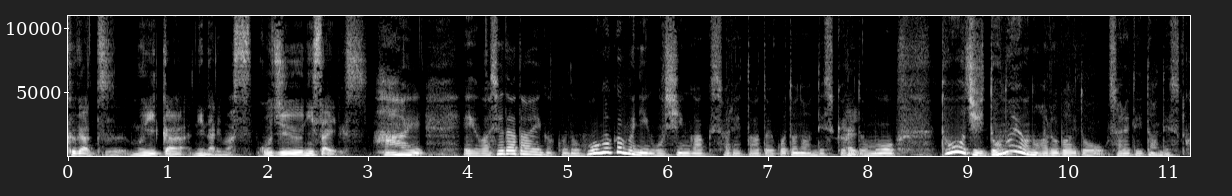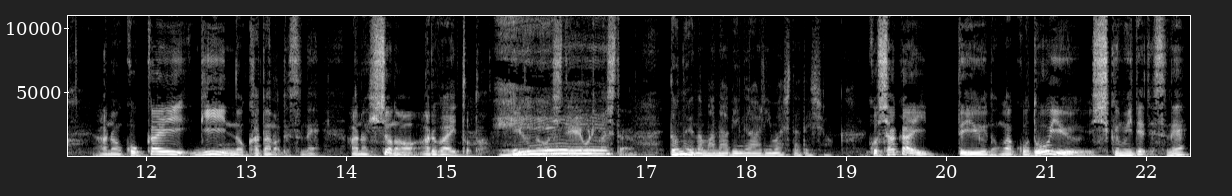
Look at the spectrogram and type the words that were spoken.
9月6日になります。52歳です。はい。えー、早稲田大学の法学部にご進学されたということなんですけれども、はい、当時どのようなアルバイトをされていたんですか？あの、国会議員の方のですね、あの、秘書のアルバイトというのをしておりました。どのような学びがありましたでしょうか？こう社会っていうのが、こう、どういう仕組みでですね、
